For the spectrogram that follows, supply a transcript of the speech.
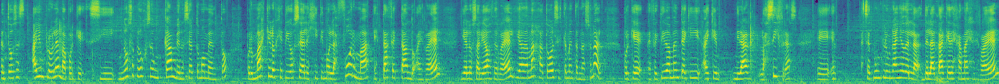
Entonces hay un problema porque si no se produce un cambio en cierto momento, por más que el objetivo sea legítimo, la forma está afectando a Israel y a los aliados de Israel y además a todo el sistema internacional. Porque efectivamente aquí hay que mirar las cifras. Eh, se cumple un año del ataque de Hamas a Israel,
